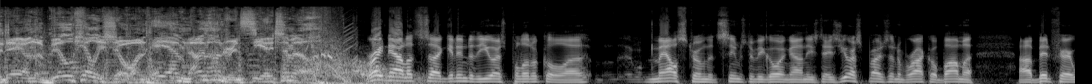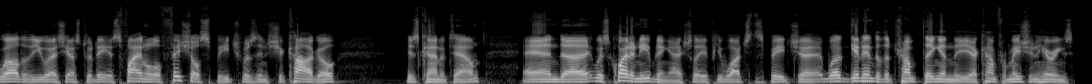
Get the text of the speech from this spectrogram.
Today on The Bill Kelly Show on AM 900 CHML. Right now, let's uh, get into the U.S. political uh, maelstrom that seems to be going on these days. U.S. President Barack Obama uh, bid farewell to the U.S. yesterday. His final official speech was in Chicago, his kind of town. And uh, it was quite an evening, actually, if you watch the speech. Uh, we'll get into the Trump thing and the uh, confirmation hearings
